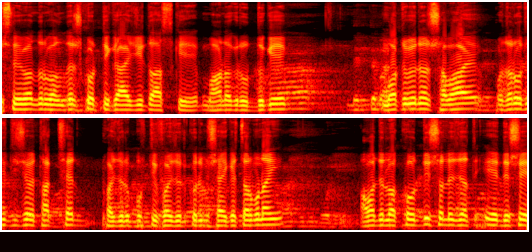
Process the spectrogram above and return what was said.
ইসলামী বাংলাদেশ কর্তৃক আয়োজিত আজকে মহানগর উদ্যোগে মতবিনোদন সভায় প্রধান অতিথি হিসেবে থাকছেন ফয়জুল মুফতি ফয়জুল করিম শাহকে চরমনাই। আমাদের লক্ষ্য উদ্দেশ্য হলে যাতে এ দেশে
